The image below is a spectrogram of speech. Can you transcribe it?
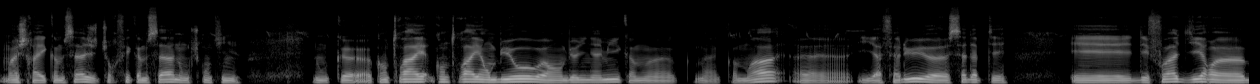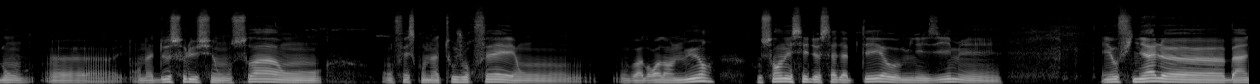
moi je travaille comme ça, j'ai toujours fait comme ça, donc je continue. Donc quand, on travaille, quand on travaille en bio, en biodynamie comme, comme, comme moi, il a fallu s'adapter. Et des fois dire, bon, on a deux solutions. Soit on on fait ce qu'on a toujours fait et on, va droit dans le mur, ou soit on essaye de s'adapter au millésime. Et, au final, euh, ben,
